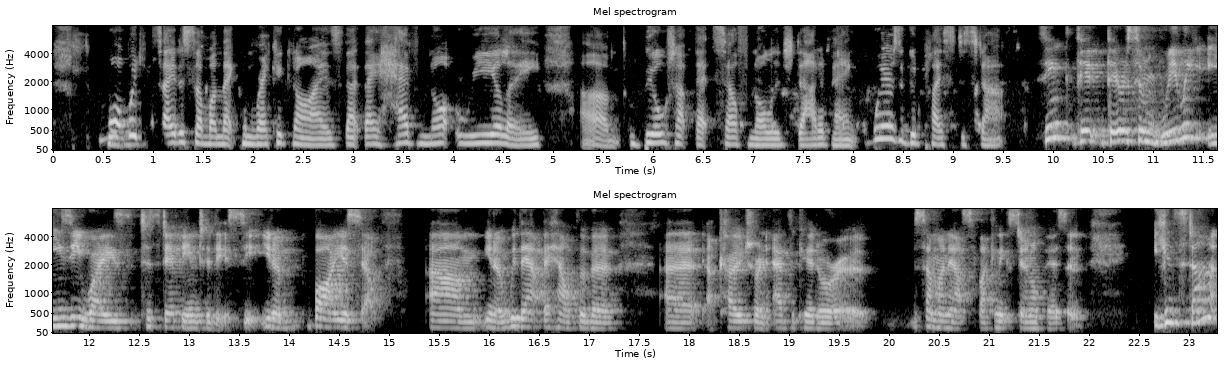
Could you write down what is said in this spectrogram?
What would you say to someone that can recognise that they have not really um, built up that self knowledge data bank? Where's a good place to start? I think that there are some really easy ways to step into this, you know, by yourself, um, you know, without the help of a, a, a coach or an advocate or a, someone else, like an external person. You can start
